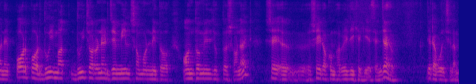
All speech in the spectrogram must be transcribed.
মানে পর পর দুই মাত, দুই চরণের যে মিল সমন্বিত অন্তমিলযুক্ত সনেট, সে সেই রকমভাবে লিখে গিয়েছেন। যাই হোক, যেটা বলছিলাম।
